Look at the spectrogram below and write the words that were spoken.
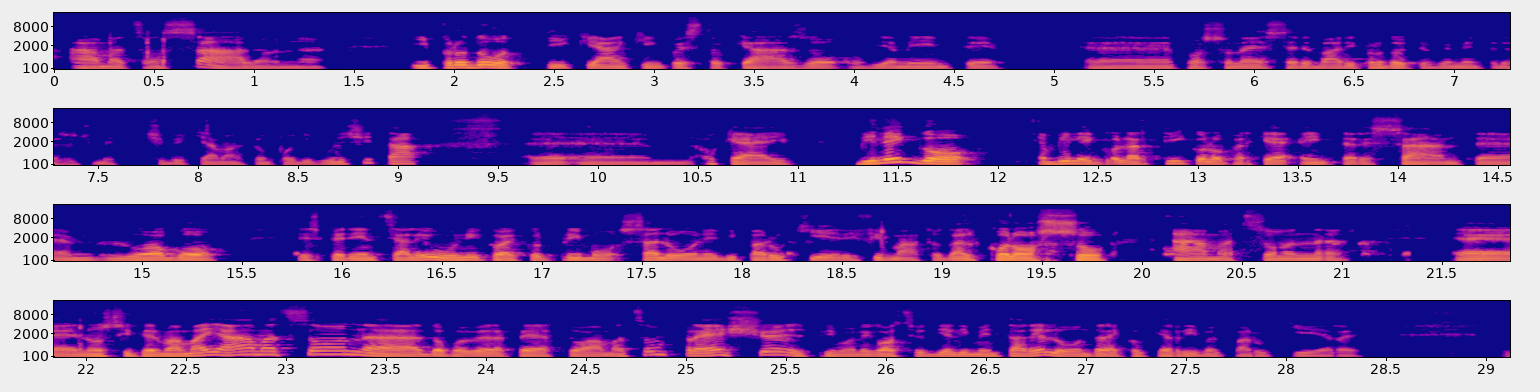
Amazon Salon, i prodotti che anche in questo caso ovviamente eh, possono essere vari prodotti, ovviamente adesso ci, ci becchiamo anche un po' di pubblicità. Eh, ehm, ok, vi leggo, vi leggo, l'articolo perché è interessante. Eh? Luogo esperienziale unico, ecco il primo salone di parrucchieri firmato dal colosso Amazon. Eh, non si ferma mai Amazon, eh, dopo aver aperto Amazon Fresh, il primo negozio di alimentari a Londra, ecco che arriva il parrucchiere.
